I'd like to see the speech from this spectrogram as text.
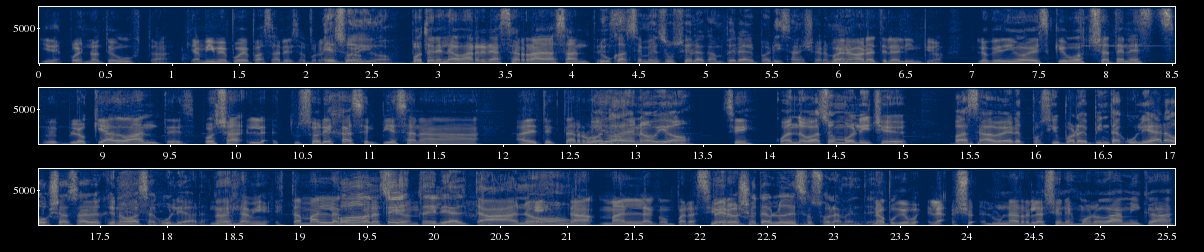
y después no te gusta, que a mí me puede pasar eso, por Eso ejemplo. digo. Vos tenés las barreras cerradas antes. Lucas, se me ensució la campera del Paris Saint Germain. Bueno, ahora te la limpio. Lo que digo es que vos ya tenés eh, bloqueado antes. Vos ya, la- tus orejas empiezan a, a detectar ¿Vos ruido. estás de novio? Sí. Cuando vas a un boliche, ¿vas a ver por si por ahí pinta culiar o ya sabes que no vas a culiar? No es la misma. Está mal la comparación. Contéstele al Tano. Está mal la comparación. Pero yo te hablo de eso solamente. No, porque la- yo- una relación es monogámica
